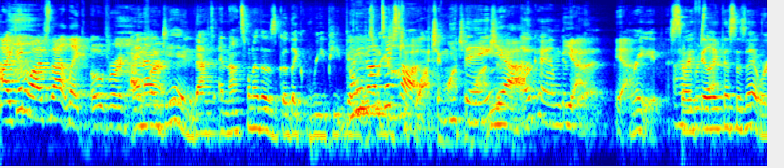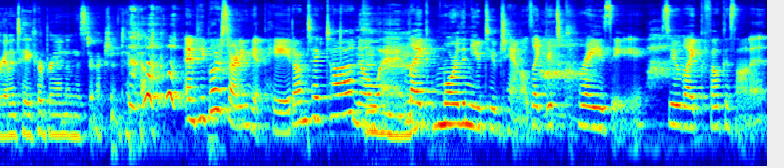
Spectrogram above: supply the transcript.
I could watch that like over and over. and I did. That's and that's one of those good like repeat videos on where you just keep watching, watching, watching. Yeah. Okay, I'm gonna yeah. do it. Yeah. Great. So I feel like this is it. We're gonna take her brand in this direction, TikTok. And people are starting to get paid on TikTok. No way. Mm-hmm. Like more than YouTube channels. Like it's crazy. So like focus on it.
